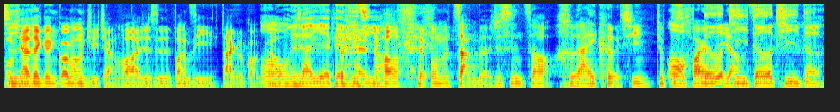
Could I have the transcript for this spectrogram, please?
我们现在在跟观光局讲话，就是帮自己打个广哦，我告。们现在夜配自己，然后我们长得就是你知道和蔼可亲，就不是哦坏人的得体样子，得体的，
